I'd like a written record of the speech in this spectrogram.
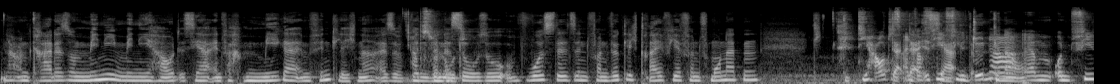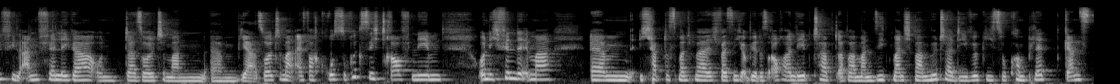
Ja, und gerade so Mini-Mini-Haut ist ja einfach mega empfindlich, ne? Also wenn, wenn das so, so Wurstel sind von wirklich drei, vier, fünf Monaten, die, die Haut ist da, einfach ist viel, ja, viel dünner genau. ähm, und viel, viel anfälliger und da sollte man, ähm, ja, sollte man einfach große Rücksicht drauf nehmen. Und ich finde immer, ähm, ich habe das manchmal, ich weiß nicht, ob ihr das auch erlebt habt, aber man sieht manchmal Mütter, die wirklich so komplett ganz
